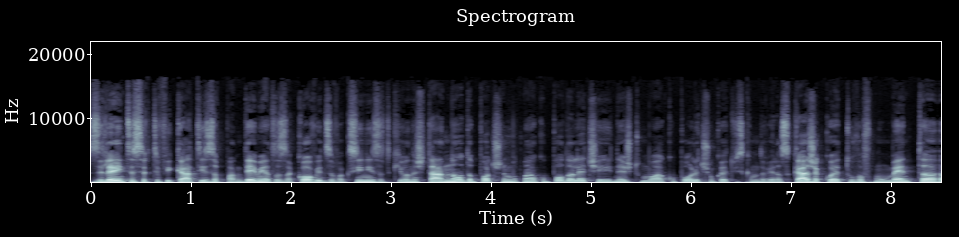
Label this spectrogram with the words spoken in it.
зелените сертификати, за пандемията, за COVID, за вакцини, за такива неща, но да почнем от малко по-далече и нещо малко по-лично, което искам да ви разкажа, което в момента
